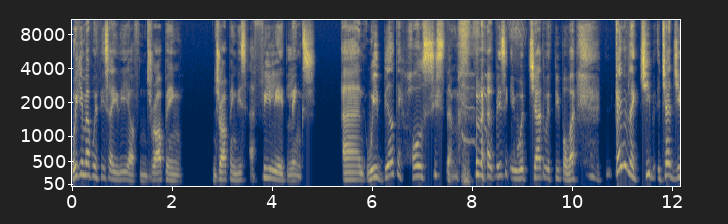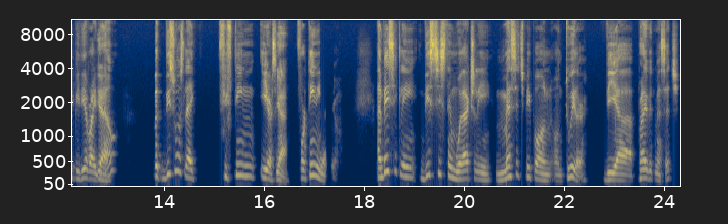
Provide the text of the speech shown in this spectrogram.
we came up with this idea of dropping dropping these affiliate links and we built a whole system that basically would chat with people kind of like cheap, chat gpt right yeah. now but this was like 15 years yeah. 14 years ago. And basically this system would actually message people on, on twitter via private message.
